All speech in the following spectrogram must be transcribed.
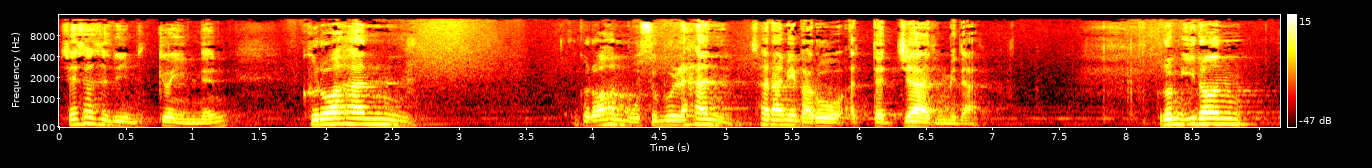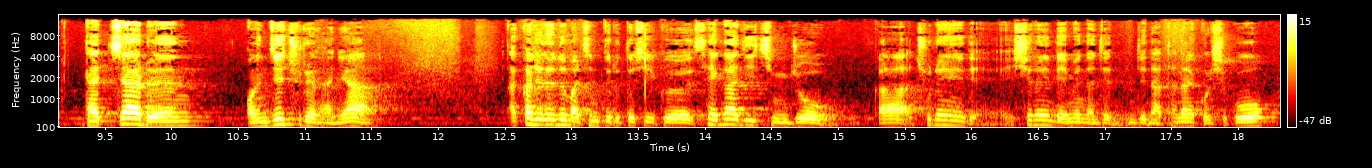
쇠사슬이 묶여 있는 그러한 그러한 모습을 한 사람이 바로 아따짤입니다. 그럼 이런 다짤은 언제 출현하냐? 아까 전에도 말씀드렸듯이 그 세 가지 징조가 출현이 실현이 되면 이제, 이제 나타날 것이고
